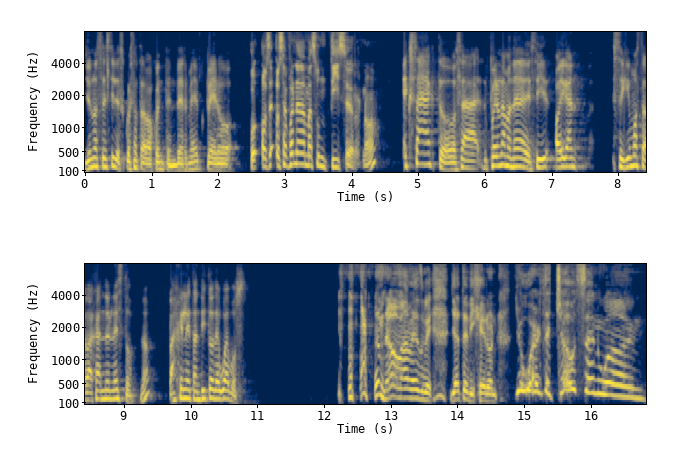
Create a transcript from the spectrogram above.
yo no sé si les cuesta trabajo entenderme, pero O, o sea, o sea, fue nada más un teaser, ¿no? exacto. O sea, fue una manera de decir, oigan, seguimos trabajando en esto, ¿no? Bájenle tantito de huevos. no mames, güey. Ya te dijeron, you were the chosen one.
